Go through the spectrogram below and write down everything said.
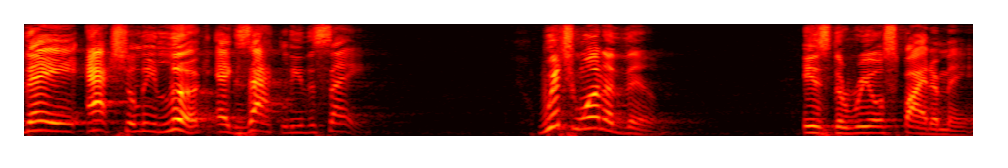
they actually look exactly the same. Which one of them is the real Spider Man?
